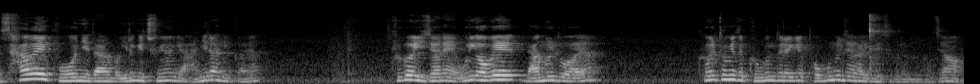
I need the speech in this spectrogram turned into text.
사회 구원이다 뭐 이런 게 중요한 게 아니라니까요. 그거 이전에 우리가 왜 남을 도와요? 그걸 통해서 그분들에게 복음을 전하기 위해서 그러는 거죠.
